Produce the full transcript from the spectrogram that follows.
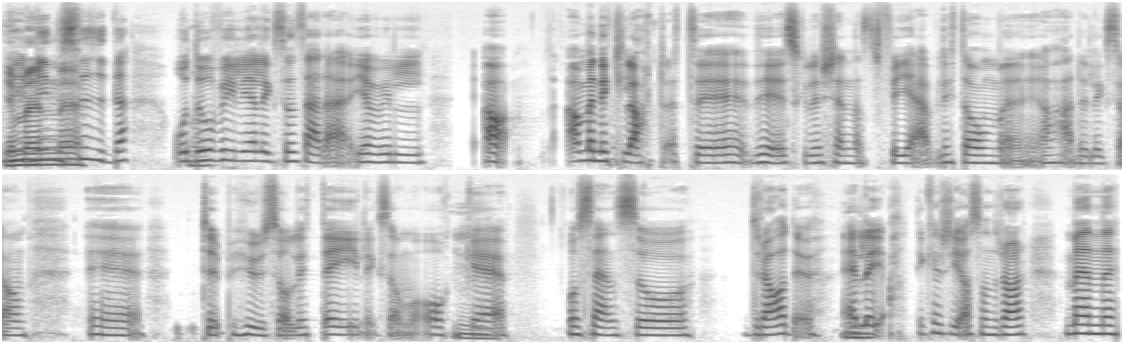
vid Ja, men, min eh, sida. Och då vill jag liksom så här, jag vill, ja, ja men det är klart att det, det skulle kännas för jävligt om eh, jag hade liksom eh, typ hushållit dig liksom och, Mm. eh, och sen så drar du. Eller ja, det är kanske jag som drar. Men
